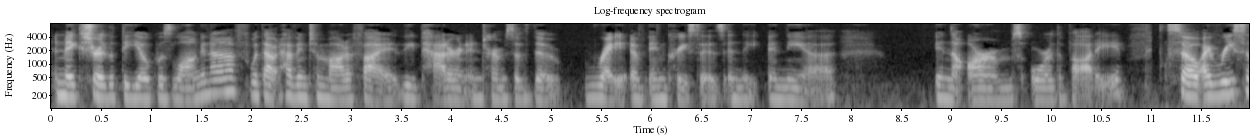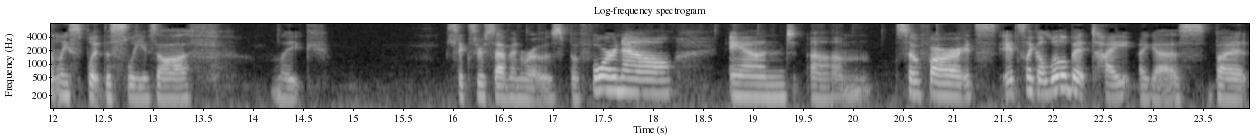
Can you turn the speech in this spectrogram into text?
and make sure that the yoke was long enough without having to modify the pattern in terms of the rate of increases in the in the uh, in the arms or the body. So I recently split the sleeves off like six or seven rows before now. And um, so far it's it's like a little bit tight, I guess, but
